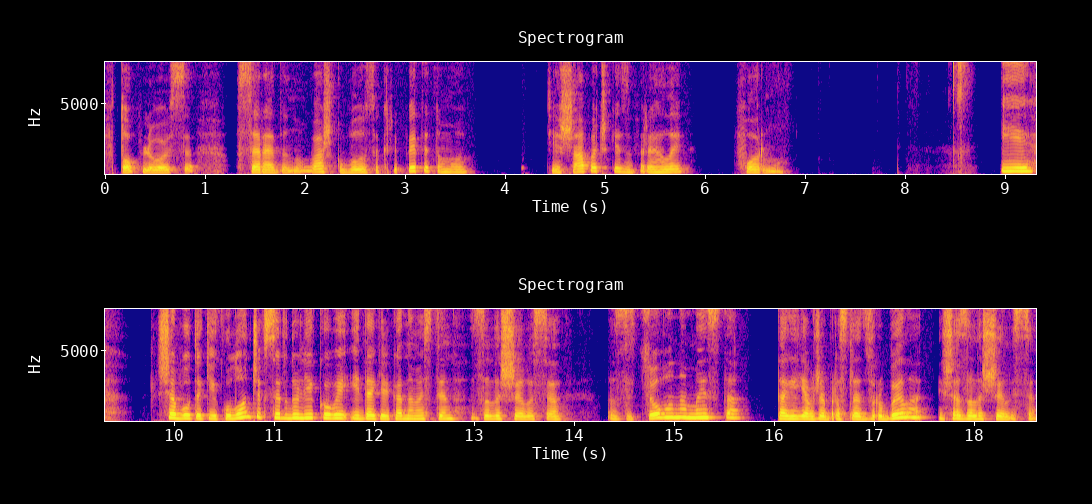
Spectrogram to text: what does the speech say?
втоплювався всередину. Важко було закріпити, тому ті шапочки зберегли форму. І ще був такий кулончик сердоліковий, і декілька намистин залишилося з цього намиста. Так як я вже браслет зробила, і ще залишилися.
